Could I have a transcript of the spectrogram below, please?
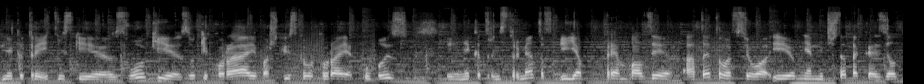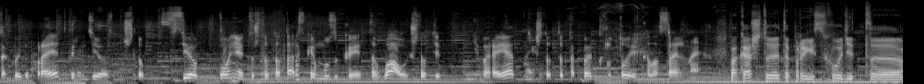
некоторые этнические звуки, звуки курая, башкирского курая, кубыз и некоторых инструментов. И я прям балдею от этого всего. И у меня мечта такая сделать такой-то проект грандиозный, чтобы все поняли, что татарская музыка — это вау, что-то невероятное, что-то такое крутое и колоссальное. Пока что это происходит э,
